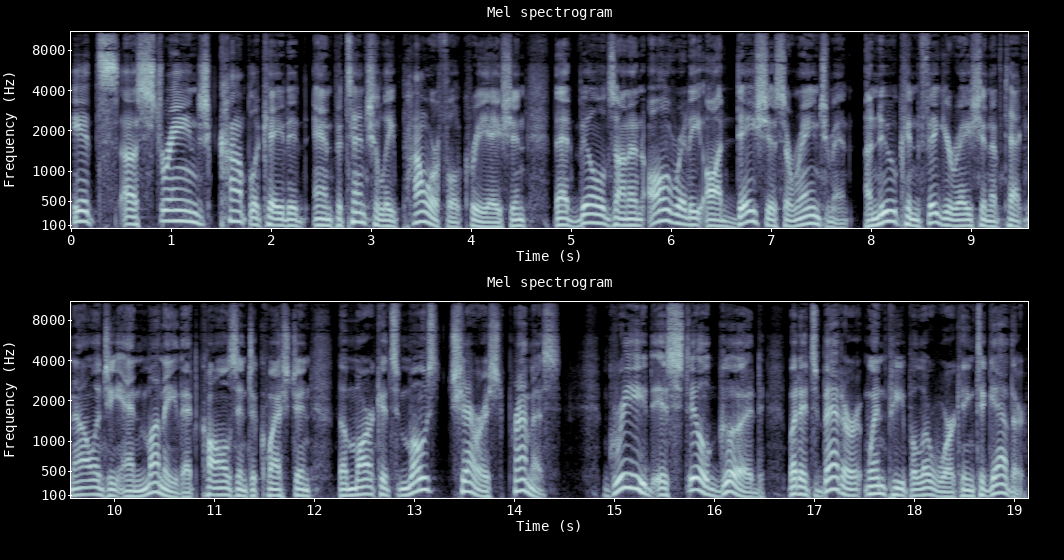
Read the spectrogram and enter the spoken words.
It's a strange, complicated, and potentially powerful creation that builds on an already audacious arrangement, a new configuration of technology and money that calls into question the market's most cherished premise. Greed is still good, but it's better when people are working together.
